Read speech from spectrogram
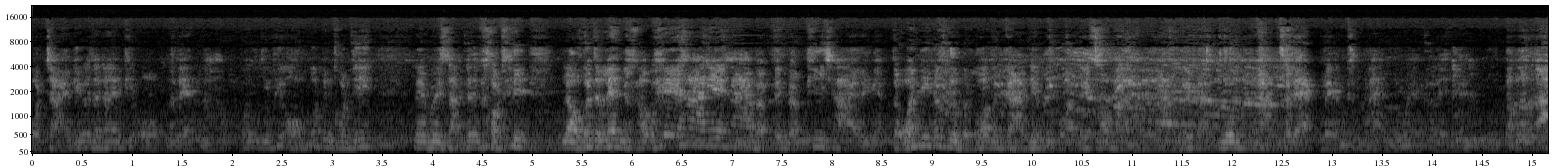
บทจ่ายนี่ก็จะได้พี่โอบมาเล่นนะครับเพราะจริงๆพี่โอบก็เป็นคนที่ในบริษัทก็เป็นคนที่เราก็จะเล่นกับเขาเฮ้ฮาเฮฮาแบบเป็นแบบพี่ชายอะไรเงี้ยแต่ว่านี่ก็คือเหมือนกับว่าเป็นการที่เหมือนกับว่าได้เข้ามาทำงานด้วยกันร่วมงานแสดงด้วยกันครั้งแรกด้วยอะไรเงี้ยประมาณตา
